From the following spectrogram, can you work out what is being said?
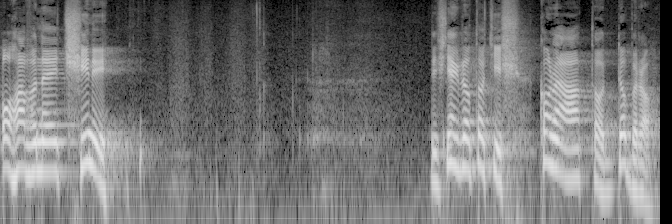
ohavné činy. Když někdo totiž koná to dobro,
